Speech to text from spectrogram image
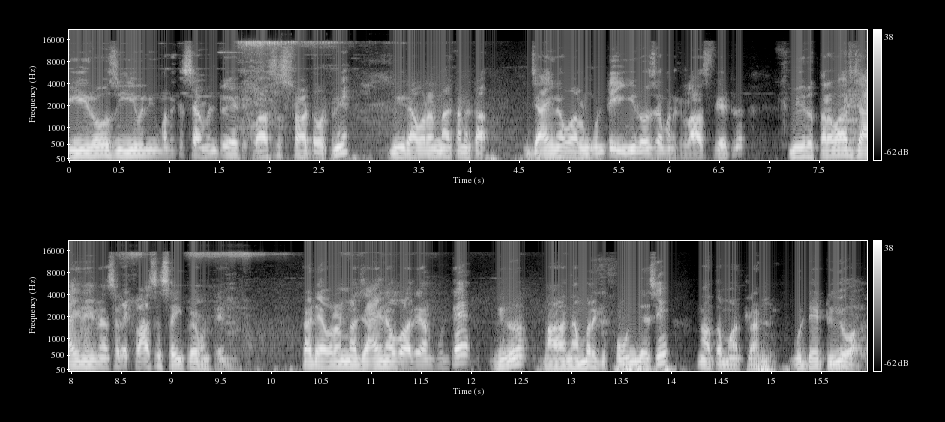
ఈరోజు ఈవినింగ్ మనకి seven to eight classes start అవుతున్నాయి. మీరు ఎవరన్నా కనుక జాయిన్ అవ్వాలనుకుంటే ఈ రోజే మనకి లాస్ట్ డేట్. మీరు తర్వాత జాయిన్ అయినా సరే క్లాసెస్ అయిపోయి ఉంటాయి. మీకు కాబట్టి ఎవరన్నా జాయిన్ అవ్వాలి అనుకుంటే మీరు నా నెంబర్కి ఫోన్ చేసి నాతో మాట్లాడండి. Good day to you all.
